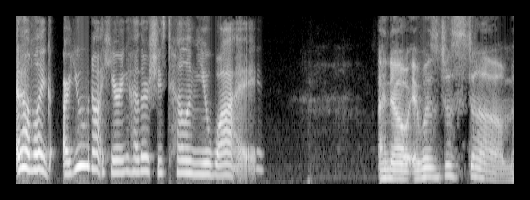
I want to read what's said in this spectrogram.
And I'm like, are you not hearing Heather? She's telling you why. I know. It was just, um,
